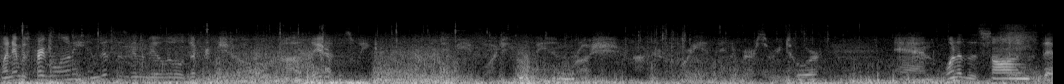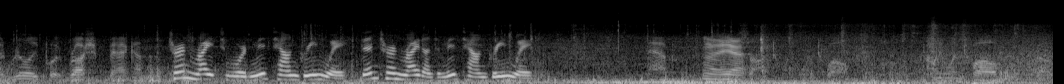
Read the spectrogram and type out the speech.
My name is Craig Maloney, and this is going to be a little different show. Uh, later this week, we're going to be watching the band Rush on their 40th anniversary tour. And one of the songs that really put Rush back on the Turn right toward Midtown Greenway, then turn right onto Midtown Greenway. map Oh, yeah. song 2112. 2112 is about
